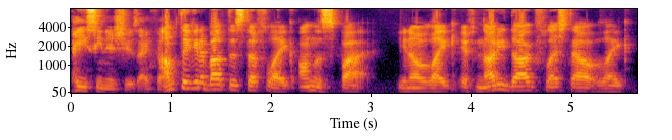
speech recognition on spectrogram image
pacing issues. I felt. I'm thinking about this stuff like on the spot. You know, like if Naughty Dog fleshed out like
